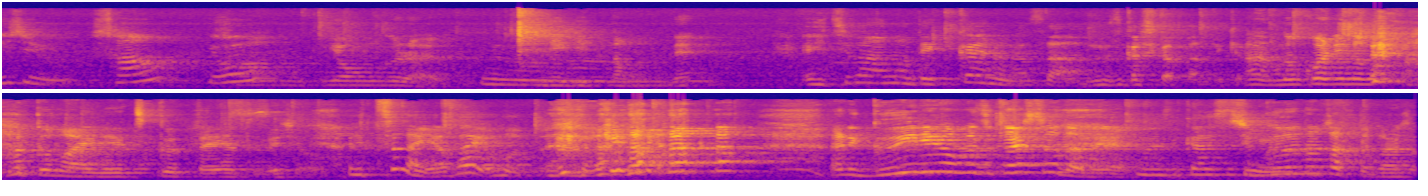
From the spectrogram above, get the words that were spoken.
23?4? 4ぐらい。うん。握ったもんねえ一番あのでっかいのがさ難しかったんだけど。あ残りの白米で作ったやつでしょ。あれツナやばいよ本当に。あれ具入りが難しそうだね。難しい。私具なかったからさ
